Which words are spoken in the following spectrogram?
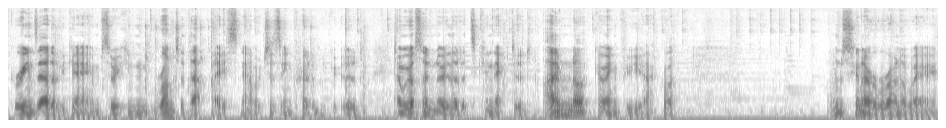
green's out of the game, so we can run to that base now, which is incredibly good. And we also know that it's connected. I'm not going for you, Aqua. I'm just gonna run away.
